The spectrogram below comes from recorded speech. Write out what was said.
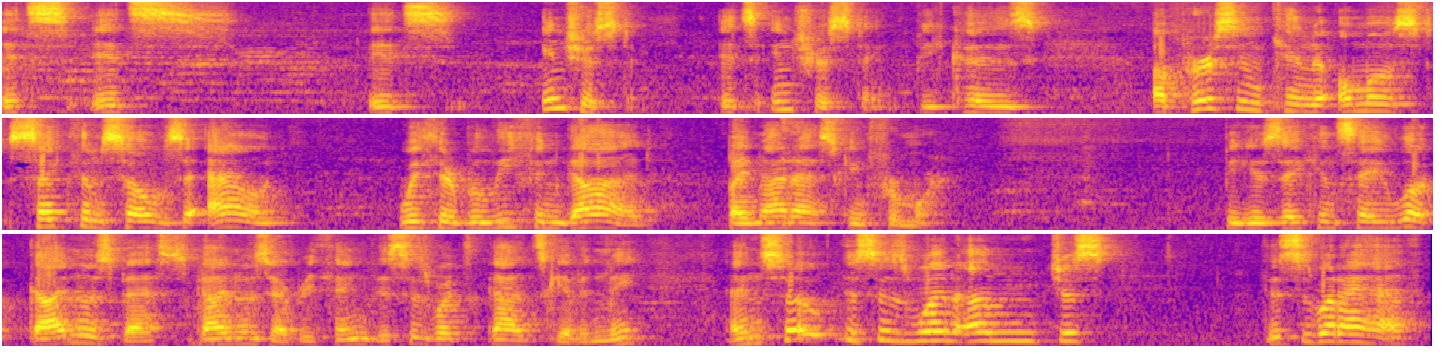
it's, it's, it's interesting. It's interesting because a person can almost psych themselves out with their belief in God by not asking for more. Because they can say, look, God knows best, God knows everything, this is what God's given me, and so this is what I'm just, this is what I have.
